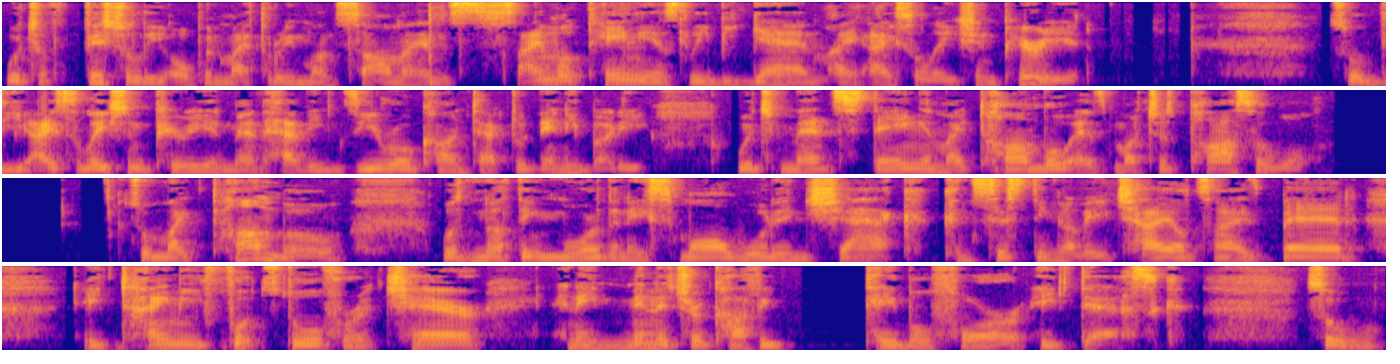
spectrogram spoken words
which officially opened my 3-month sama and simultaneously began my isolation period. So the isolation period meant having zero contact with anybody, which meant staying in my tambo as much as possible. So my tambo was nothing more than a small wooden shack consisting of a child sized bed, a tiny footstool for a chair, and a miniature coffee table for a desk. So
